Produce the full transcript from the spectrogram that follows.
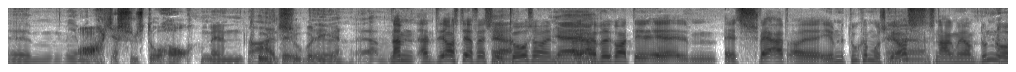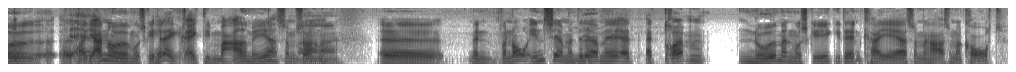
Øhm, jamen, Åh, oh, jeg synes, du er hård, men kun det- Superliga. Det, ja, Nej, men altså, det er også derfor, jeg siger Ja. gåseøjen. Ja, Ja. Og jeg ved godt, det er øhm, et svært øh, emne. Du kan måske Ja, ja. også snakke mere om, du nåede, Ja, og jeg nåede måske heller ikke rigtig meget mere som Nej, sådan. nej. Øh, men hvornår indser man det Ja. der med, at, at drømmen nåede man måske ikke i den karriere, som man har, som er kort?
